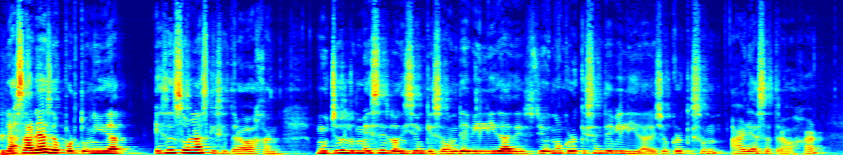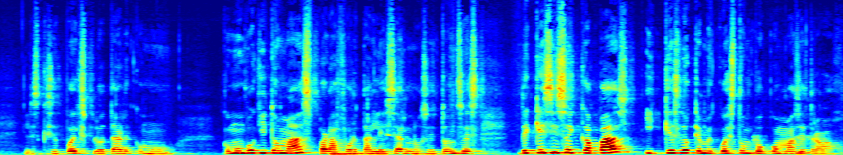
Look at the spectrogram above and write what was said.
Las áreas de oportunidad, esas son las que se trabajan. Muchos de los meses lo dicen que son debilidades. Yo no creo que sean debilidades, yo creo que son áreas a trabajar en las que se puede explotar como, como un poquito más para fortalecernos. Entonces, ¿de qué sí soy capaz y qué es lo que me cuesta un poco más de trabajo?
